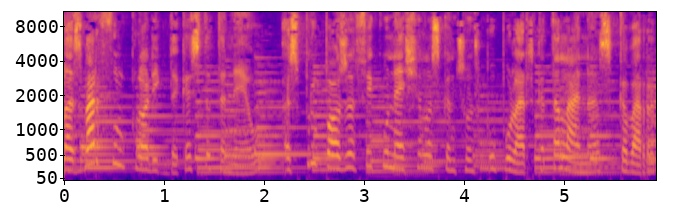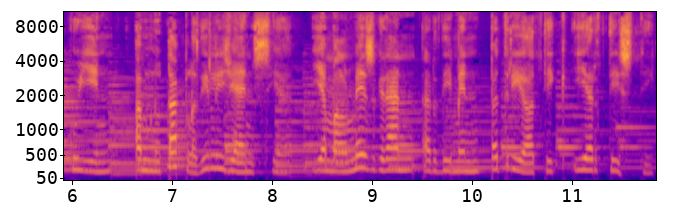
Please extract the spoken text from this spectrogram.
L'esbar folclòric d'aquest Ateneu es proposa fer conèixer les cançons populars catalanes que va recollint amb notable diligència i amb el més gran ardiment patriòtic i artístic.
